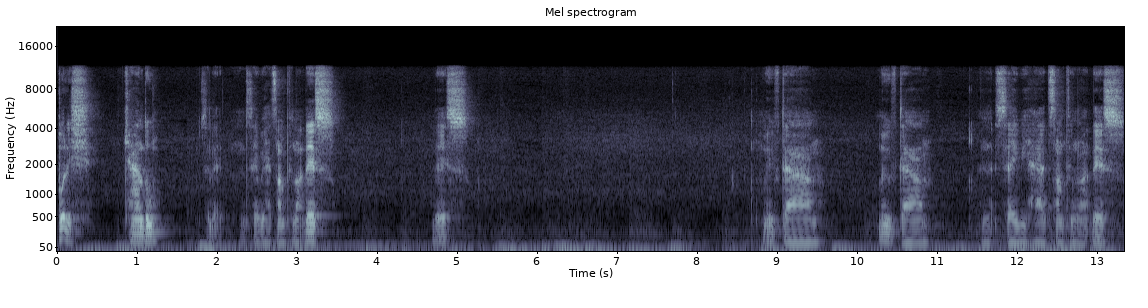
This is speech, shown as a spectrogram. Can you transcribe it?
bullish candle so let, let's say we had something like this. This. Move down. Move down. And let's say we had something like this.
